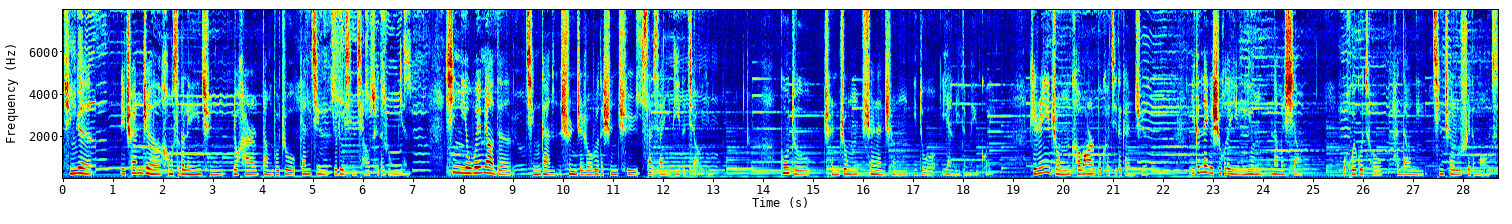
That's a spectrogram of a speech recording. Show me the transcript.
情愿，你穿着红色的连衣裙，刘海儿挡不住干净又略显憔悴的容颜，细腻又微妙的情感顺着柔弱的身躯洒下一地的脚印。孤独、沉重渲染成一朵艳丽的玫瑰，给人一种可望而不可及的感觉。你跟那个时候的莹莹那么像。我回过头，看到你清澈如水的眸子。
